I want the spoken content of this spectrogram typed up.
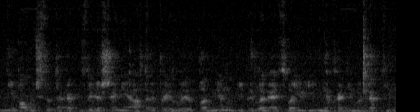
не получится, так как в завершении авторы производят подмену и предлагают свою им необходимую картину.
